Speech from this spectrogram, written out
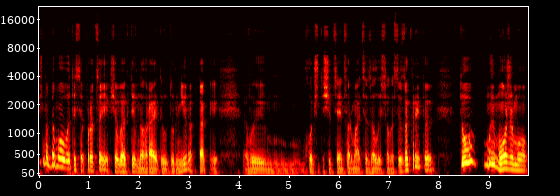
Можна домовитися про це, якщо ви активно граєте у турнірах, так і ви хочете, щоб ця інформація залишилася закритою, то ми можемо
